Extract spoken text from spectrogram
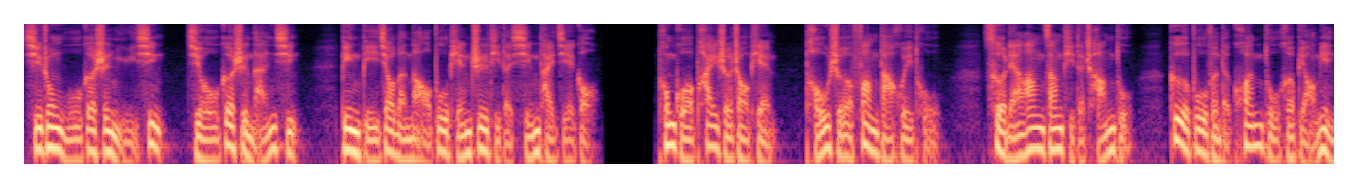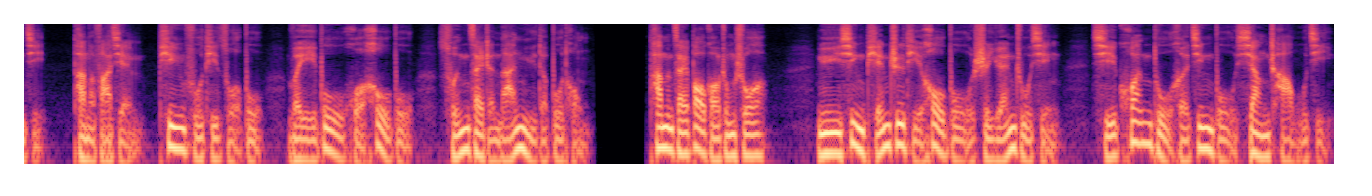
其中五个是女性，九个是男性，并比较了脑部胼胝体的形态结构。通过拍摄照片、投射放大绘图、测量肮脏体的长度。各部分的宽度和表面积，他们发现拼符体左部、尾部或后部存在着男女的不同。他们在报告中说，女性胼胝体后部是圆柱形，其宽度和颈部相差无几；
